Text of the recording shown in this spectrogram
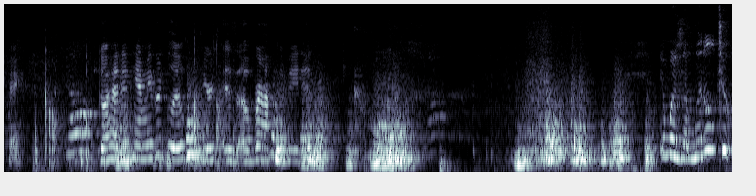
Okay. Go ahead and hand me the glue because yours is overactivated. It was a little too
